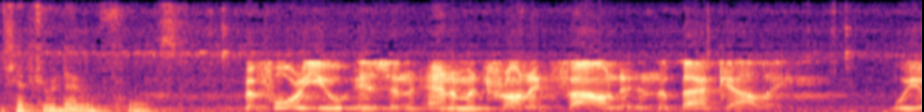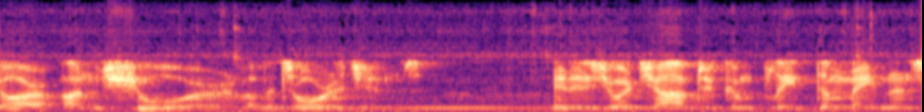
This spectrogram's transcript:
Ich habe schon wieder gefurzt. Before you is an animatronic found in the back alley. We are unsure of its origins. It is your job to complete the maintenance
